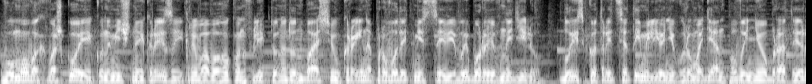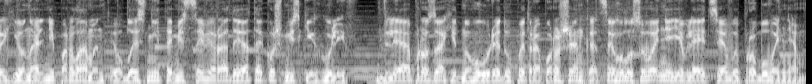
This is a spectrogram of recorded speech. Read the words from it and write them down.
В умовах важкої економічної кризи і кривавого конфлікту на Донбасі Україна проводить місцеві вибори в неділю. Близько 30 мільйонів громадян повинні обрати регіональні парламенти, обласні та місцеві ради, а також міських голів. Для прозахідного уряду Петра Порошенка це голосування являється випробуванням.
